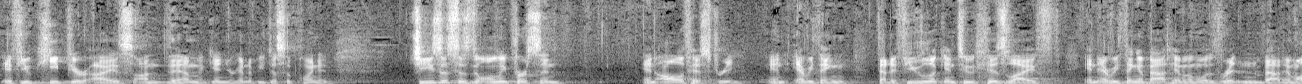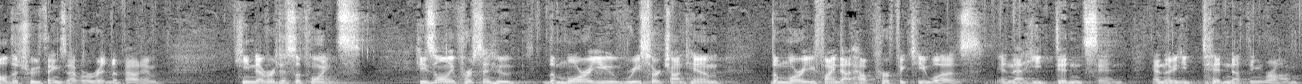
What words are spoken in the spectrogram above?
if you keep your eyes on them, again, you're going to be disappointed. Jesus is the only person in all of history and everything that if you look into his life and everything about him and was written about him, all the true things that were written about him, he never disappoints. He's the only person who, the more you research on him, the more you find out how perfect he was and that he didn't sin and that he did nothing wrong.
